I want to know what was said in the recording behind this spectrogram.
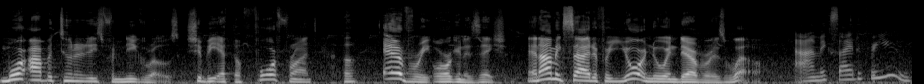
More opportunities for Negroes should be at the forefront of every organization. And I'm excited for your new endeavor as well. I'm excited for you.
